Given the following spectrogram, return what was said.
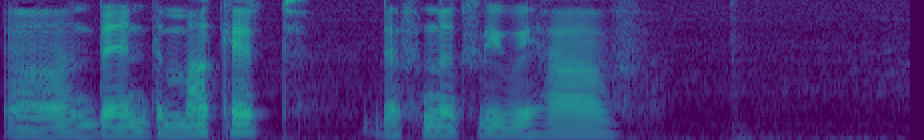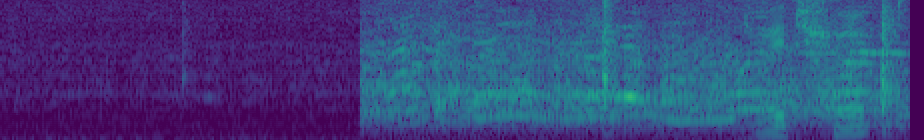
And then the market definitely we have right shot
